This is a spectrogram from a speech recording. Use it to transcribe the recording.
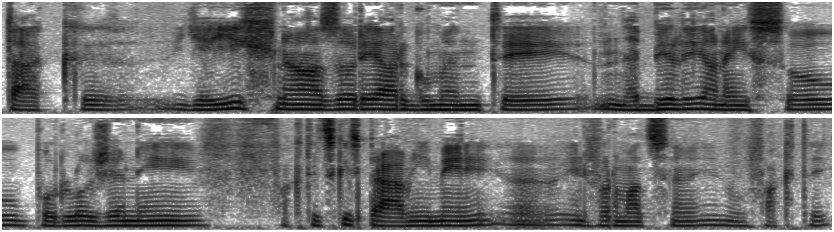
tak jejich názory a argumenty nebyly a nejsou podloženy fakticky správnými e, informacemi nebo fakty.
